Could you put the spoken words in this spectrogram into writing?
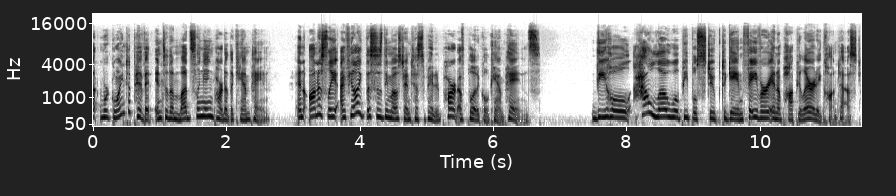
but we're going to pivot into the mudslinging part of the campaign. And honestly, I feel like this is the most anticipated part of political campaigns. The whole how low will people stoop to gain favor in a popularity contest?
